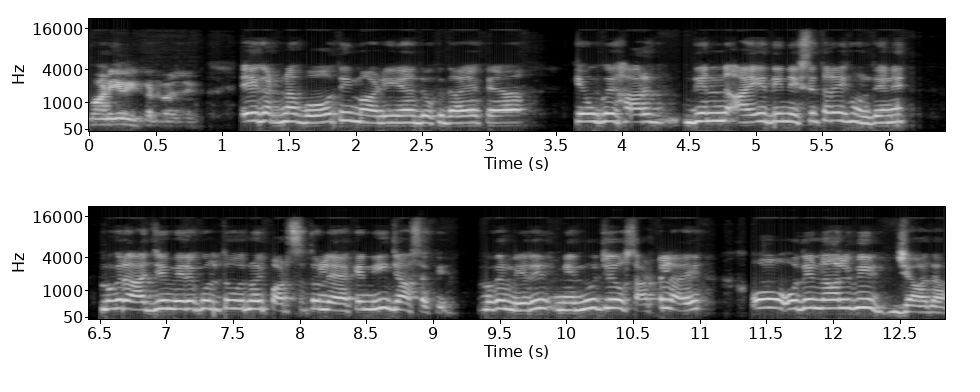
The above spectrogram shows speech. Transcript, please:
ਮਾੜੀ ਹੋਈ ਘਟਨਾ ਜੀ? ਇਹ ਘਟਨਾ ਬਹੁਤ ਹੀ ਮਾੜੀ ਹੈ ਦੁਖਦਾਇਕ ਹੈ ਕਿਉਂਕਿ ਹਰ ਦਿਨ ਆਏ ਦਿਨ ਇਸੇ ਤਰ੍ਹਾਂ ਹੀ ਹੁੰਦੇ ਨੇ। ਮਗਰ ਅੱਜ ਮੇਰੇ ਕੋਲ ਤੋਂ ਉਹਨੂੰ ਪਰਸ ਤੋਂ ਲੈ ਕੇ ਨਹੀਂ ਜਾ ਸਕੇ। ਮਗਰ ਮੇਰੇ ਮੈਨੂੰ ਜੋ ਸੱਟ ਲਾਏ ਉਹ ਉਹਦੇ ਨਾਲ ਵੀ ਜ਼ਿਆਦਾ।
